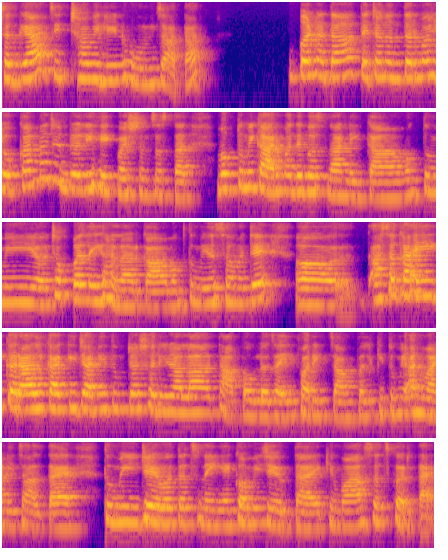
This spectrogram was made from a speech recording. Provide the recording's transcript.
सगळ्याच इच्छा विलीन होऊन जातात. पण आता त्याच्यानंतर मग लोकांना जनरली हे क्वेश्चन्स असतात. मग तुम्ही कारमध्ये बसणार नाही का? मग तुम्ही चप्पल नाही घालणार का? मग तुम्ही असं म्हणजे असं काही कराल का की ज्याने तुमच्या शरीराला तापवलं जाईल? फॉर एक्झाम्पल की तुम्ही अनवाणी चालताय तुम्ही जेवतच नाहीये कमी जेवताय किंवा असंच करताय.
